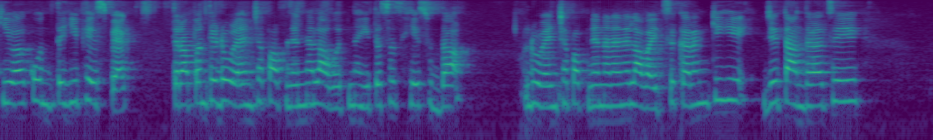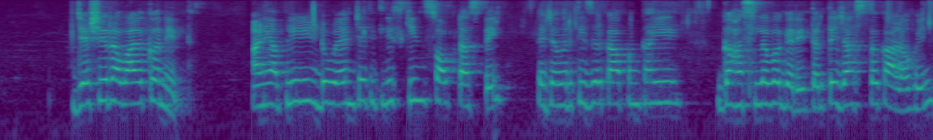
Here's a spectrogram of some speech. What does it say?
किंवा कोणतेही फेस पॅक तर आपण ते डोळ्यांच्या पापण्यांना लावत नाही. तसंच हे सुद्धा डोळ्यांच्या पापण्यांना लावायचं. कारण की हे जे तांदळाचे जे असे रवाळ कण आहेत आणि आपली डोळ्यांच्या तिथली स्किन सॉफ्ट असते त्याच्यावरती जर का आपण काही घासलं वगैरे तर ते जास्त काळं होईल.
